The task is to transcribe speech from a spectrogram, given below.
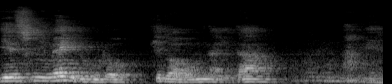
예수님의 이름으로 기도하옵나이다. 아멘.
